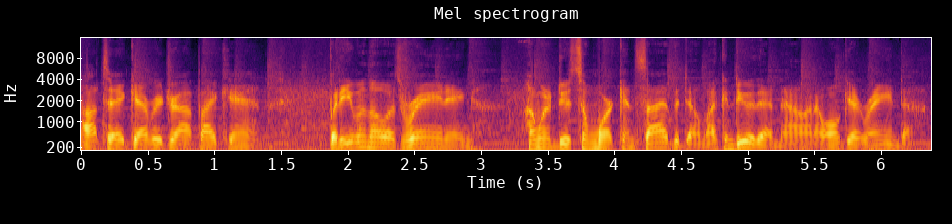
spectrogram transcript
I'll take every drop I can. But even though it's raining, I'm gonna do some work inside the dome. I can do that now and I won't get rained on.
